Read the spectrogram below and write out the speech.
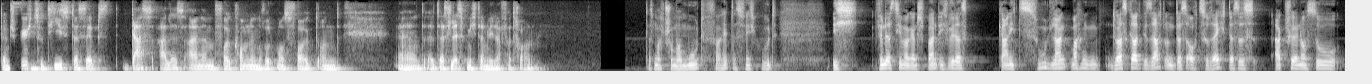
dann spüre ich zutiefst, dass selbst das alles einem vollkommenen Rhythmus folgt und äh, das lässt mich dann wieder vertrauen. Das macht schon mal Mut, Veit, das finde ich gut. Ich finde das Thema ganz spannend. Ich will das gar nicht zu lang machen. Du hast gerade gesagt, und das auch zu Recht, dass es aktuell noch so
